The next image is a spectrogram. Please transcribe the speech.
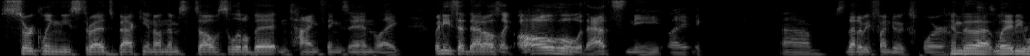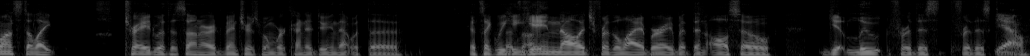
circling these threads back in on themselves a little bit and tying things in. Like when he said that, I was like, oh, that's neat. Like, um, so that'll be fun to explore. And when this that is lady over. wants to like trade with us on our adventures when we're kind of doing that with the. It's like we That's can gain knowledge for the library, but then also get loot for this for this Yeah. gal.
